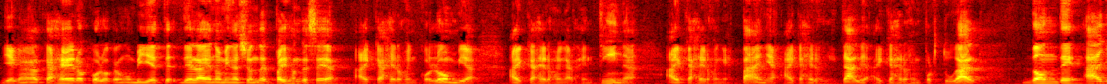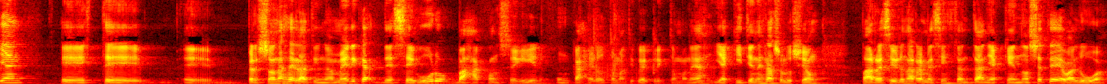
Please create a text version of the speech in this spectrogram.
Llegan al cajero, colocan un billete de la denominación del país donde sea. Hay cajeros en Colombia, hay cajeros en Argentina, hay cajeros en España, hay cajeros en Italia, hay cajeros en Portugal, donde hayan este, eh, personas de Latinoamérica, de seguro vas a conseguir un cajero automático de criptomonedas. Y aquí tienes la solución para recibir una remesa instantánea que no se te devalúa,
